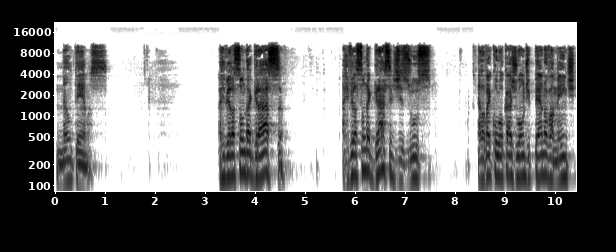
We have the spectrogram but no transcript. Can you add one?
Não temas. A revelação da graça, a revelação da graça de Jesus, ela vai colocar João de pé novamente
